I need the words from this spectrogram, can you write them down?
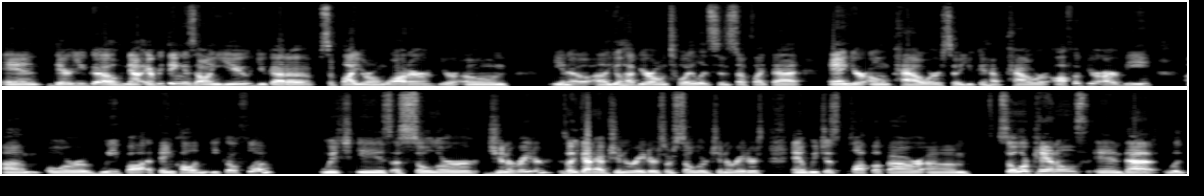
and there you go. Now everything is on you. You gotta supply your own water, your own, you know, uh, you'll have your own toilets and stuff like that, and your own power, so you can have power off of your RV um, or we bought a thing called an EcoFlow, which is a solar generator. So you got to have generators or solar generators, and we just plop up our um, solar panels, and that would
